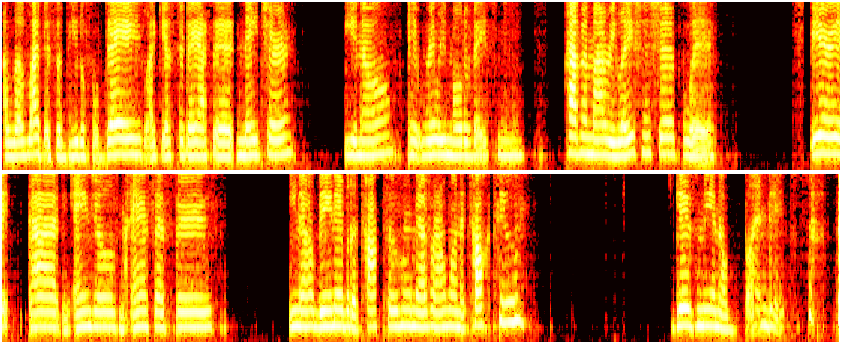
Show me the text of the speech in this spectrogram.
I love life. It's a beautiful day. Like yesterday, I said, nature, you know, it really motivates me. Having my relationship with spirit, God, the angels, my ancestors, you know, being able to talk to whomever I want to talk to gives me an abundance.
